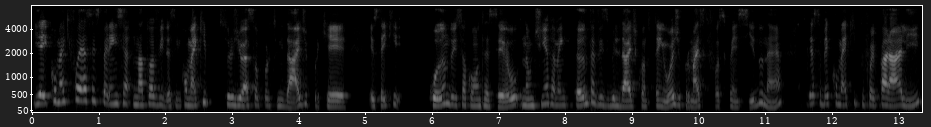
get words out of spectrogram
e aí, como é que foi essa experiência na tua vida? Assim, como é que surgiu essa oportunidade? Porque eu sei que quando isso aconteceu, não tinha também tanta visibilidade quanto tem hoje, por mais que fosse conhecido, né? Eu queria saber como é que tu foi parar ali,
